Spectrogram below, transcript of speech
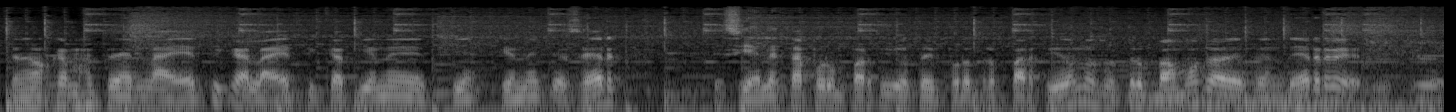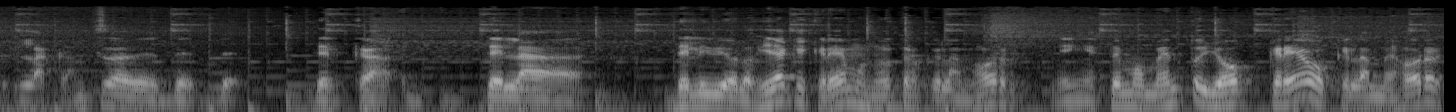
tenemos que mantener la ética. La ética tiene, tiene que ser si él está por un partido y yo estoy por otro partido, nosotros vamos a defender eh, la cancha de, de, la, de la ideología que creemos nosotros que es la mejor. En este momento yo creo que la mejor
